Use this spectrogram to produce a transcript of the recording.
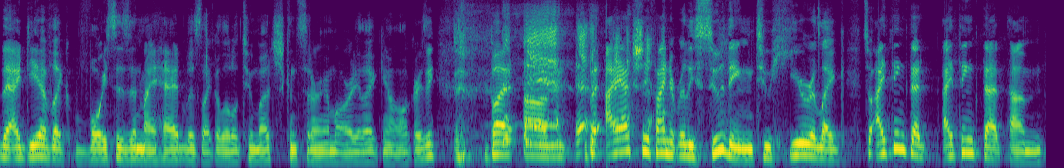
The idea of like voices in my head was like a little too much, considering I'm already like you know all crazy. But um, but I actually find it really soothing to hear like. So I think that I think that um,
